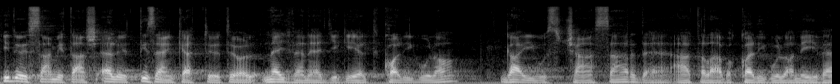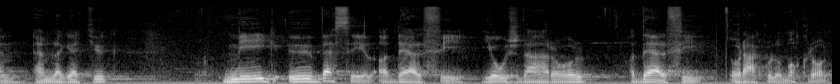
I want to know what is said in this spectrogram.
Időszámítás előtt 12-től 41-ig élt Caligula, Gaius császár, de általában Caligula néven emlegetjük, még ő beszél a Delfi Jósdáról, a Delfi orákulumokról.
